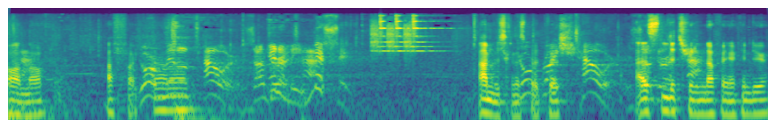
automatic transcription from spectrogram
Oh no. I fucked Your middle up. tower is under Enemy attack. missing. I'm just gonna split right push. tower There's literally nothing I can do.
